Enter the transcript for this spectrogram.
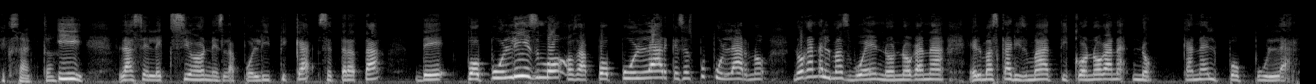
Exacto. Y las elecciones, la política, se trata de populismo, o sea, popular, que seas popular, no, no gana el más bueno, no gana el más carismático, no gana, no, gana el popular.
